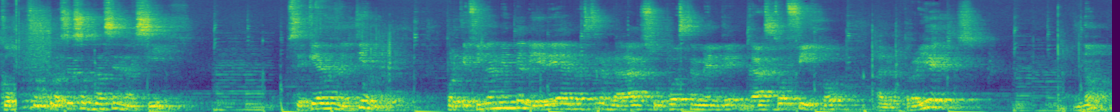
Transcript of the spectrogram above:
como estos procesos nacen así, se quedan en el tiempo. Porque finalmente la idea no es trasladar supuestamente gasto fijo a los proyectos. ¿No?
